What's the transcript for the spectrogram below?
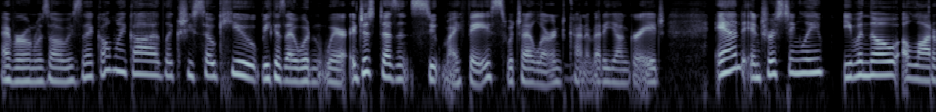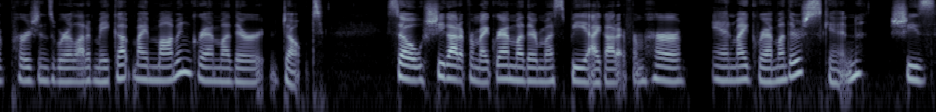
everyone was always like, "Oh my god, like she's so cute" because I wouldn't wear it just doesn't suit my face, which I learned kind of at a younger age. And interestingly, even though a lot of Persians wear a lot of makeup, my mom and grandmother don't. So she got it from my grandmother, must be I got it from her. And my grandmother's skin, she's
